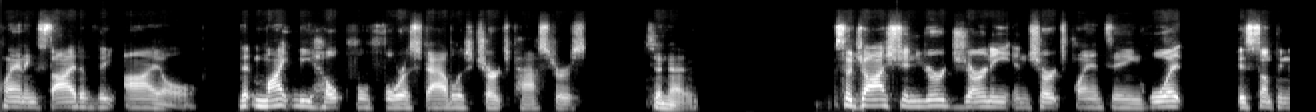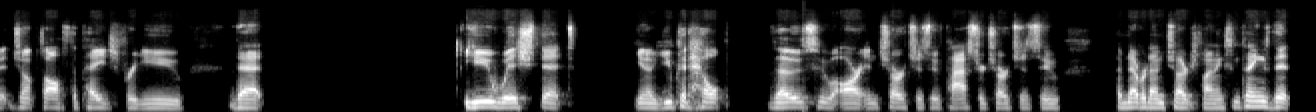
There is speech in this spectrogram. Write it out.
planning side of the aisle that might be helpful for established church pastors to know? So, Josh, in your journey in church planting, what is something that jumped off the page for you that you wish that you know you could help those who are in churches who've pastored churches who have never done church planning some things that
